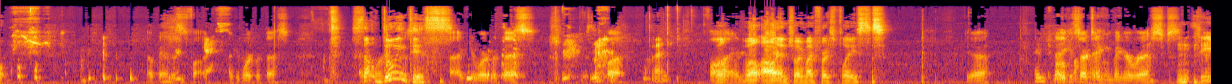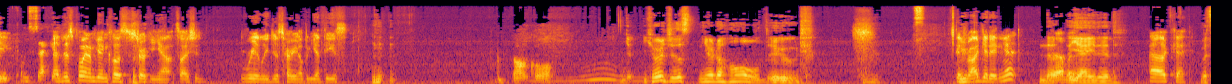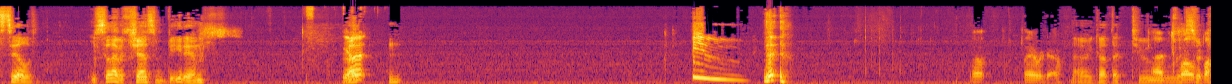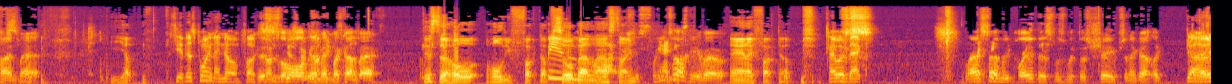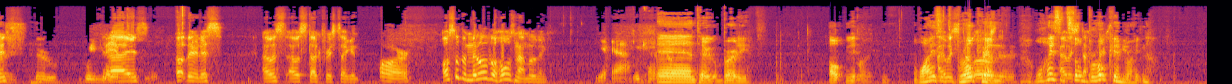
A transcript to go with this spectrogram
Okay, this is fun. Yes. I can work with this. Stop doing with this. I can work with this. This is fine. Right. Well, Fine. well, I'll enjoy my first place. yeah. I'm Now you can start taking bigger risks. See, Come at second. this point, I'm getting close to stroking out, so I should really just hurry up and get these. Not cool. You're just near the hole, dude. Did Rod get in yet? No, Yeah, yeah, he did. Oh, okay. But still, you still have a chance to beat him. You know Rod- mm-hmm. Pew! Well, oh, There we go. Now we got that two. Uh, I'm 12 behind smoke. Yep. See, at this point, I know I'm fucked. This so I'm is just the hole I'm gonna make my fucking comeback. This is the whole hole you fucked up so bad Oh, last time, What are you talking about? and I fucked up. I went back. Last time we played this was with the shapes, and I got like Guys. two. We Guys. have Oh, there it is. I was I was stuck for a second. far. Also, the middle of the hole's not moving. Yeah, we kind of. and there you go, birdie. Oh yeah. Why is it broken? stuck- Why is it so stuck for a broken right now?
